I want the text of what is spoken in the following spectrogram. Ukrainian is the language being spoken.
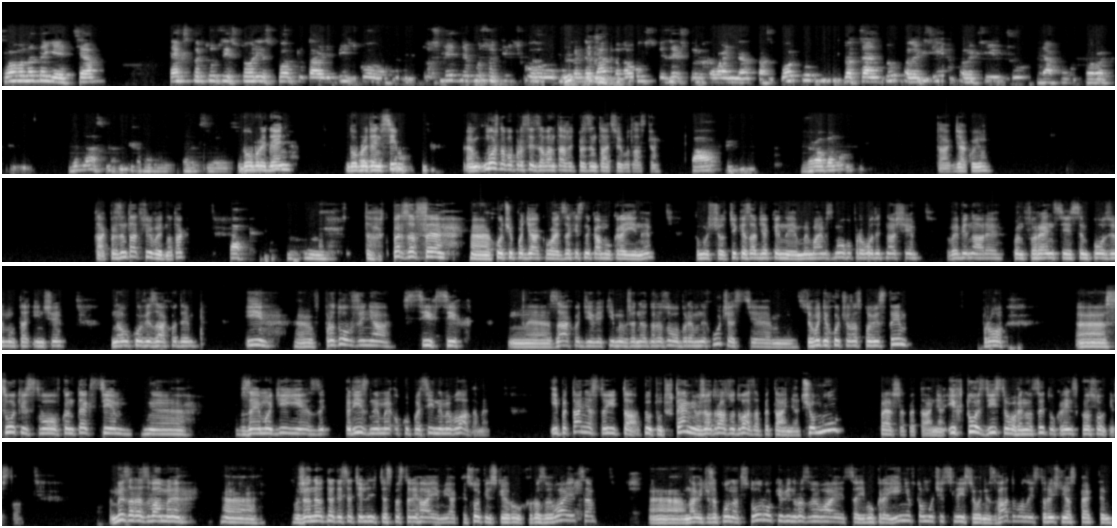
Слово надається експерту з історії спорту та олімпійського руху, досліднику Сокільського руху, кандидату наук з фізичного виховання та спорту, доценту Олексію Олексійовичу Ляху Короть. Будь ласка, Олексій Олексійович. Добрий день. Добрий день всім. Е, Можна попросити завантажити презентацію, будь ласка. Так, зробимо. Так, дякую. Так, презентацію видно, так? Так, Так, перш за все, е, хочу подякувати захисникам України, тому що тільки завдяки ним ми маємо змогу проводити наші вебінари, конференції, симпозіуми та інші наукові заходи. І е, в продовження всіх цих е, заходів, які ми вже неодноразово беремо в них участь, е, сьогодні хочу розповісти про сокільство в контексті е, взаємодії з різними окупаційними владами. І питання стоїть так: ну тут в темі вже одразу два запитання: чому? Перше питання, і хто здійснював геноцид українського сокільства? Ми зараз з вами е, вже не одне десятиліття спостерігаємо, як сокільський рух розвивається. Е, навіть вже понад 100 років він розвивається, і в Україні в тому числі. Сьогодні згадували історичні аспекти.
